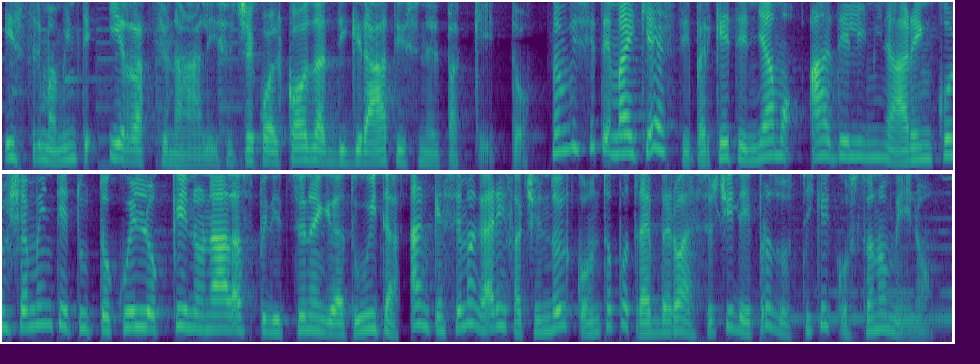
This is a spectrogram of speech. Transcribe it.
estremamente irrazionali se c'è qualcosa di gratis nel pacchetto. Non vi siete mai chiesti perché tendiamo ad eliminare inconsciamente tutto quello che non ha la spedizione gratuita, anche se magari facendo il conto potrebbero esserci dei prodotti prodotti che costano meno.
